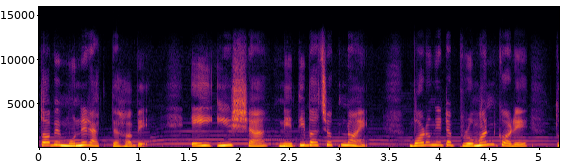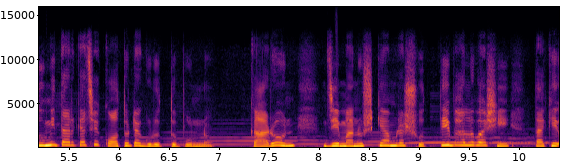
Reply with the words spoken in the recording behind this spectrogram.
তবে মনে রাখতে হবে, এই ঈর্ষা নেতিবাচক নয়, বরং এটা প্রমাণ করে তুমি তার কাছে কতটা গুরুত্বপূর্ণ। কারণ, যে মানুষকে আমরা সত্যিই ভালোবাসি, তাকে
